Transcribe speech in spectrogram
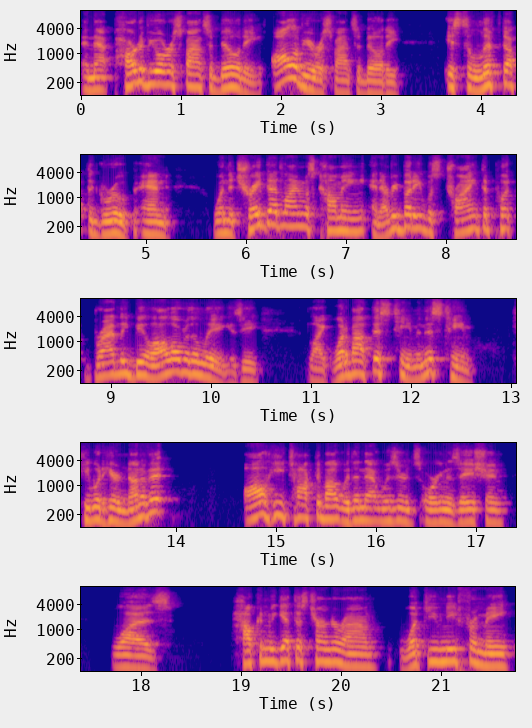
And that part of your responsibility, all of your responsibility, is to lift up the group. And when the trade deadline was coming and everybody was trying to put Bradley Beal all over the league, is he like, what about this team and this team? He would hear none of it. All he talked about within that Wizards organization was how can we get this turned around? What do you need from me?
